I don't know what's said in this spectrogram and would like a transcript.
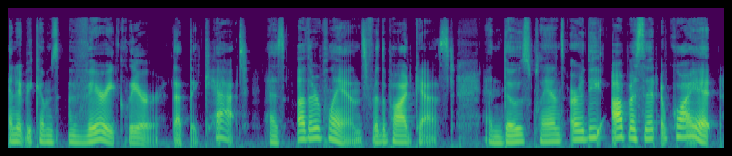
and it becomes very clear that the cat has other plans for the podcast, and those plans are the opposite of quiet.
